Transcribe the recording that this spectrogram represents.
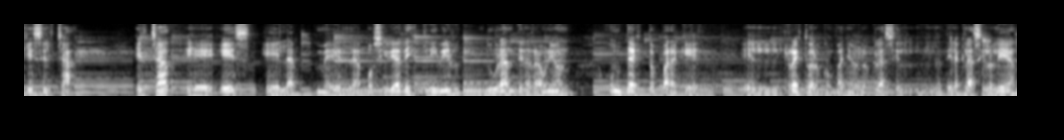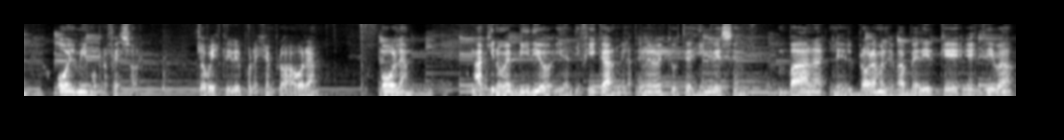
¿Qué es el chat? El chat eh, es eh, la, posibilidad de escribir durante la reunión un texto para que el resto de los compañeros de la clase lo lean o el mismo profesor. Yo voy a escribir, por ejemplo, ahora Hola. Aquí no me pidió identificarme. La primera vez que ustedes ingresen, el programa les va a pedir que escriba,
